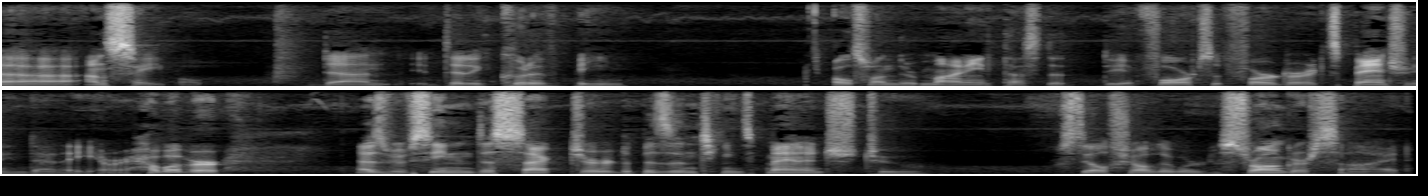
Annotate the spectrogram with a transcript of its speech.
uh, unstable than, than it could have been also undermining thus the efforts of further expansion in that area. However, as we've seen in this sector, the Byzantines managed to still show they were the stronger side,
